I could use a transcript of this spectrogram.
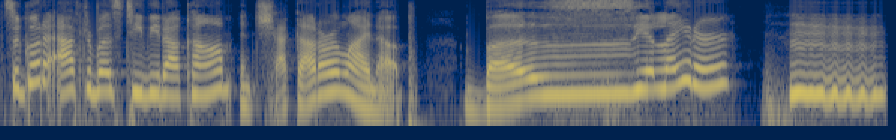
So go to AfterBuzzTV.com and check out our lineup. Buzz you later.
